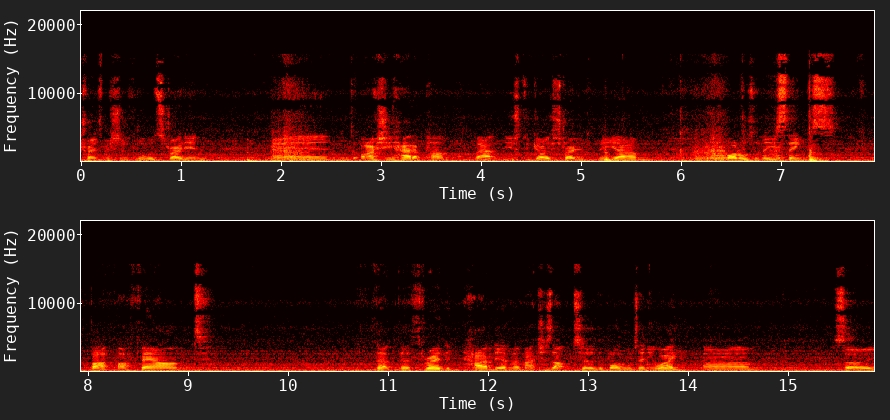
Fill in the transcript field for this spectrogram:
transmission fluid straight in. And I actually had a pump that used to go straight into the um, bottles of these things, but I found that the thread hardly ever matches up to the bottles anyway. Um, so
